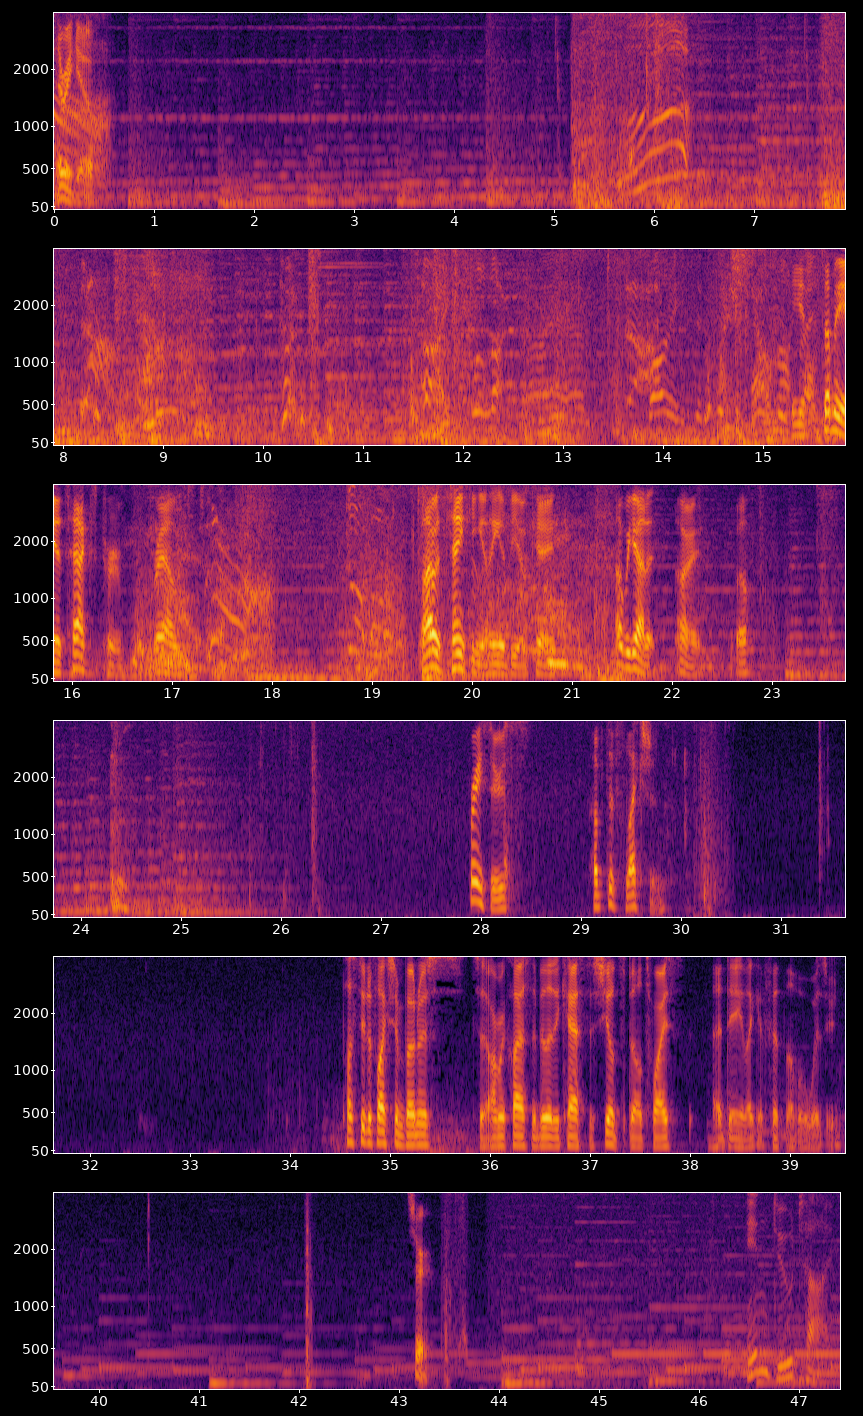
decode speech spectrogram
There we go. So many attacks per round. If I was tanking, I think it'd be okay. Oh, we got it. Alright, well. Bracers of deflection. Plus two deflection bonus to armor class and ability to cast a shield spell twice a day like a 5th level wizard. Sure. In due time.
